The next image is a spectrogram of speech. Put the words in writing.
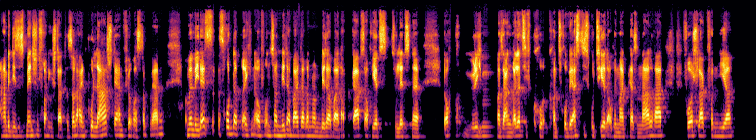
haben wir dieses menschenfreundliche Stadt. Das soll ein Polarstern für Rostock werden. Und wenn wir jetzt das runterbrechen auf unseren Mitarbeiterinnen und Mitarbeiter, gab es auch jetzt zuletzt eine, doch, würde ich mal sagen, relativ kontrovers diskutiert, auch in meinem Personalrat, Vorschlag von mir,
